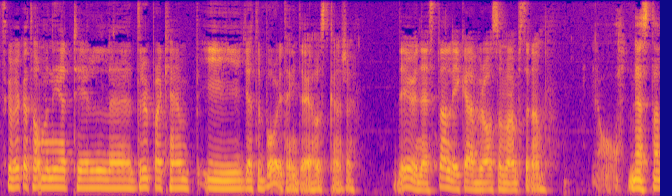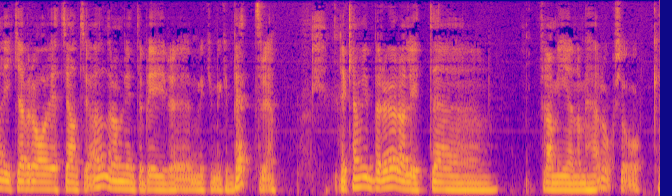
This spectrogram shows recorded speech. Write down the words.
Ska vi ta mig ner till eh, Drupal Camp i Göteborg tänkte jag i höst kanske. Det är ju nästan lika bra som Amsterdam. Ja, nästan lika bra vet jag inte. Jag undrar om det inte blir eh, mycket, mycket bättre. Det kan vi beröra lite eh, fram igenom här också. Och,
